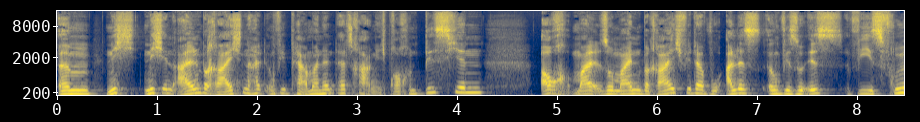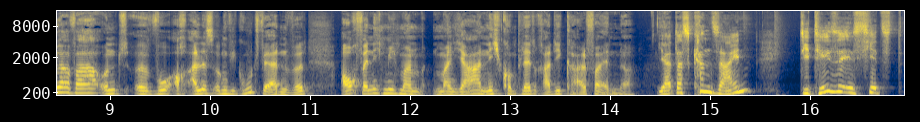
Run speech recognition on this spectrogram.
ähm, nicht, nicht in allen Bereichen halt irgendwie permanent ertragen. Ich brauche ein bisschen auch mal so meinen Bereich wieder, wo alles irgendwie so ist, wie es früher war und äh, wo auch alles irgendwie gut werden wird, auch wenn ich mich mal, mal ein Jahr nicht komplett radikal verändere. Ja, das kann sein. Die These ist jetzt,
